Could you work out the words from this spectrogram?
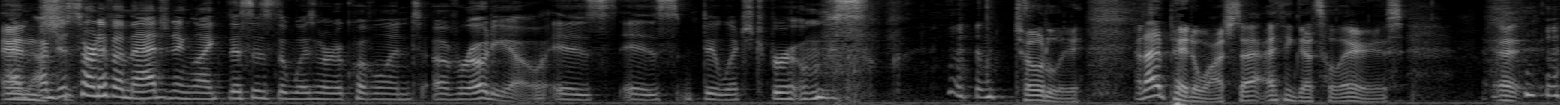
and I'm just sort of imagining like this is the wizard equivalent of rodeo is is bewitched brooms. Totally. And i'd pay to watch that. I think that's hilarious. Uh,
